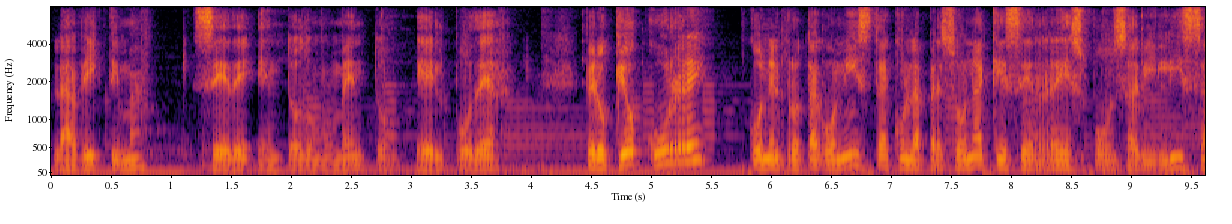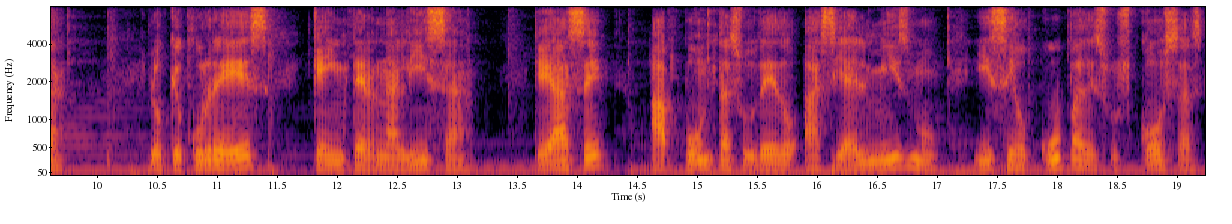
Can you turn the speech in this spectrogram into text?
La víctima cede en todo momento el poder. Pero ¿qué ocurre con el protagonista, con la persona que se responsabiliza. Lo que ocurre es que internaliza, que hace, apunta su dedo hacia él mismo y se ocupa de sus cosas,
